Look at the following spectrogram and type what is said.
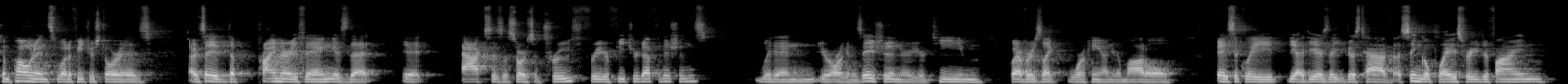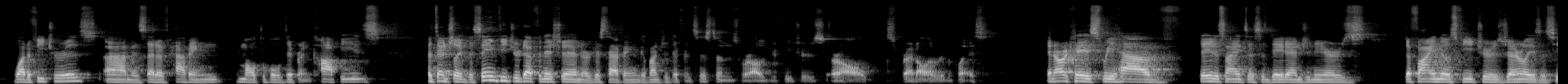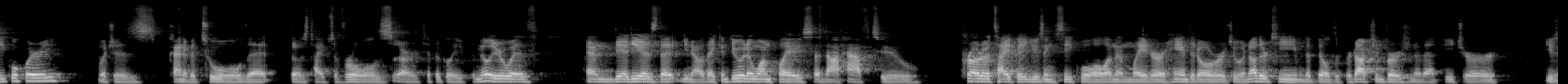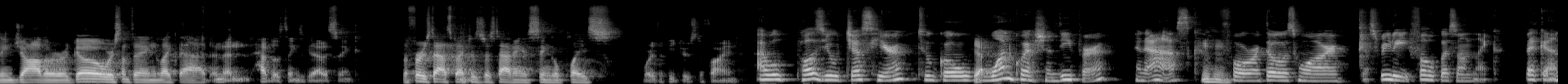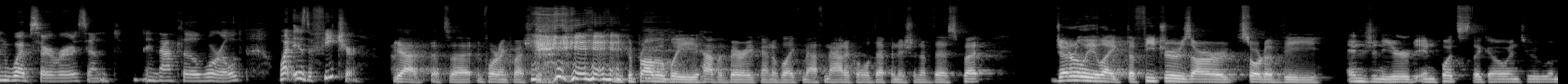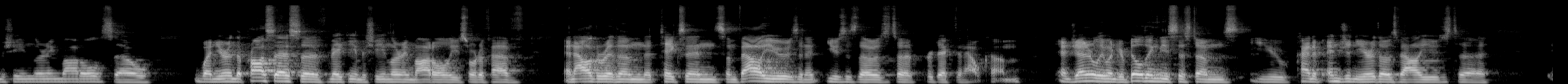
components what a feature store is. I would say the primary thing is that it acts as a source of truth for your feature definitions within your organization or your team, whoever's like working on your model. Basically, the idea is that you just have a single place where you define what a feature is um, instead of having multiple different copies potentially the same feature definition or just having a bunch of different systems where all of your features are all spread all over the place. In our case, we have data scientists and data engineers define those features generally as a SQL query, which is kind of a tool that those types of roles are typically familiar with. And the idea is that, you know, they can do it in one place and not have to prototype it using SQL, and then later hand it over to another team that builds a production version of that feature using Java or Go or something like that, and then have those things get out of sync. The first aspect is just having a single place where the feature is defined. I will pause you just here to go yeah. one question deeper and ask mm-hmm. for those who are just really focused on like backend web servers and in that little world, what is a feature? Yeah, that's an important question. you could probably have a very kind of like mathematical definition of this, but generally, like the features are sort of the engineered inputs that go into a machine learning model. So when you're in the process of making a machine learning model, you sort of have an algorithm that takes in some values and it uses those to predict an outcome. And generally, when you're building these systems, you kind of engineer those values to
